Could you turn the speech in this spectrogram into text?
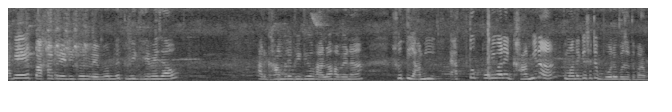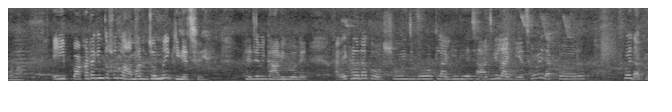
আগে পাখাটা রেডি করবে, বলবে, তুমি ঘেমে যাও। আর ঘামলে ভিডিও ভালো হবে না। সত্যি, আমি এত পরিমাণে ঘামি না, তোমাদেরকে সেটা বলে বোঝাতে পারব না। এই পাখাটা কিন্তু শুধু আমার জন্যই কিনেছে। এই যে আমি ঘামি বলে। আর এখানে দেখো, সুইচ বোর্ড লাগিয়ে দিয়েছে আজকে লাগিয়েছে? ওই দেখো ওই দেখো।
